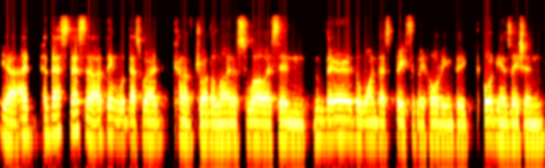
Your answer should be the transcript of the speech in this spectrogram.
Yeah, I that's that's the I think that's where I kind of draw the line as well, as in they're the one that's basically holding the organization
